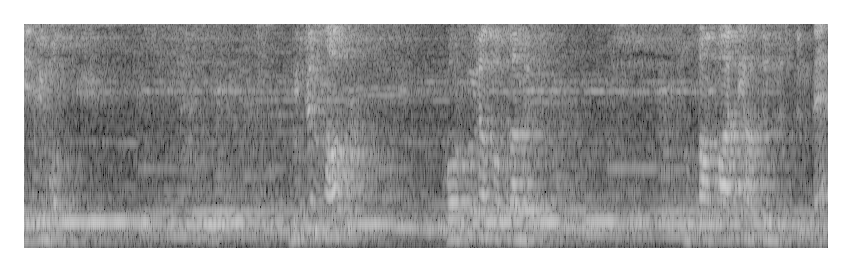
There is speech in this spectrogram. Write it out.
bizim olmuş. Bütün halk korkuyla toplanır. Sultan Fatih Hatun'un üstünde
